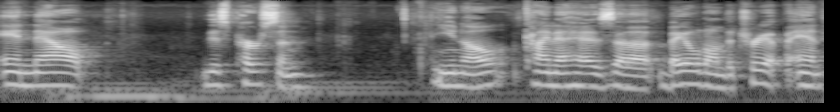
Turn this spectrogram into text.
And now this person you know, kind of has uh, bailed on the trip. And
